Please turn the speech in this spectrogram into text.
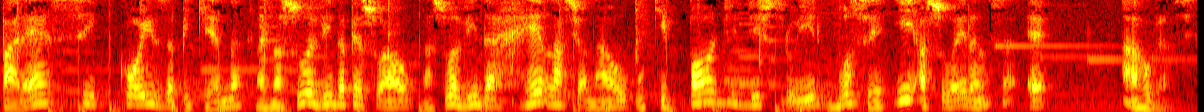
parece coisa pequena, mas na sua vida pessoal, na sua vida relacional, o que pode destruir você e a sua herança é a arrogância.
